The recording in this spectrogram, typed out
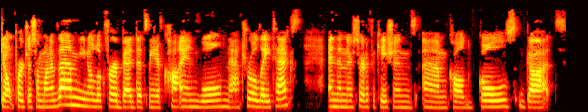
don't purchase from one of them you know look for a bed that's made of cotton wool natural latex. And then there's certifications um, called GOLS GOTS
